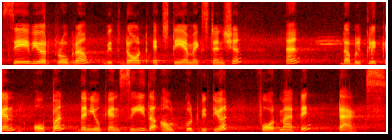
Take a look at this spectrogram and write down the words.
save your program with .htm extension and double click and open. Then you can see the output with your formatting tags.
